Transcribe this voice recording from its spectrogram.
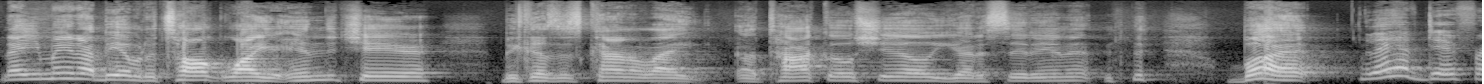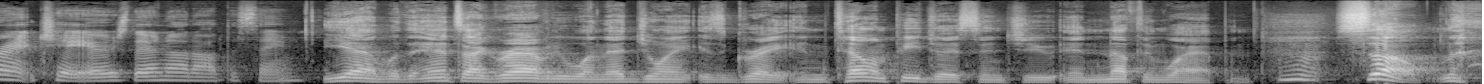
Now you may not be able to talk while you're in the chair because it's kind of like a taco shell. You got to sit in it. But They have different chairs. They're not all the same. yeah but the anti-gravity one that joint is great and tell them pj sent you and nothing will happen mm-hmm. so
